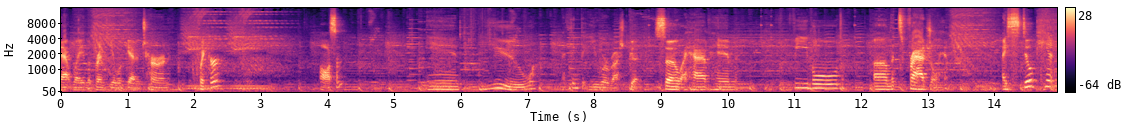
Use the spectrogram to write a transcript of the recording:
That way, Labyrinthia will get a turn quicker. Awesome. And you, I think that you were rushed. Good. So I have him feebled. Uh, let's fragile him. I still can't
